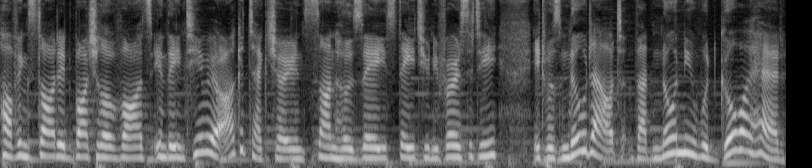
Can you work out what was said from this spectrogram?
Having studied Bachelor of Arts in the Interior Architecture in San Jose State University, it was no doubt that Noni would go ahead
